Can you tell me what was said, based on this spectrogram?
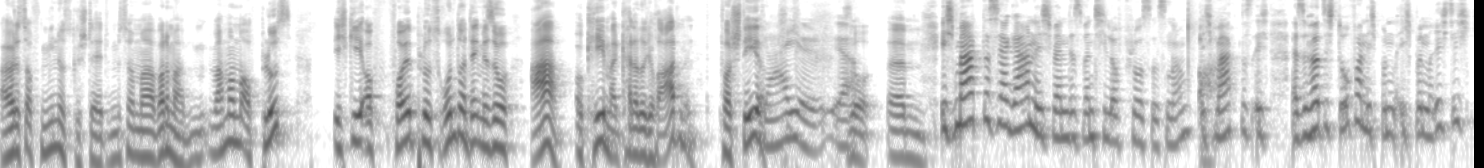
aber das ist auf Minus gestellt. Müssen wir mal, warte mal, machen wir mal auf Plus. Ich gehe auf Voll Plus runter und denke mir so, ah, okay, man kann dadurch auch atmen. Verstehe. geil, ja. So, ähm, Ich mag das ja gar nicht, wenn das Ventil auf Plus ist, ne? Ich mag das, ich, also hört sich doof an, ich bin, ich bin richtig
